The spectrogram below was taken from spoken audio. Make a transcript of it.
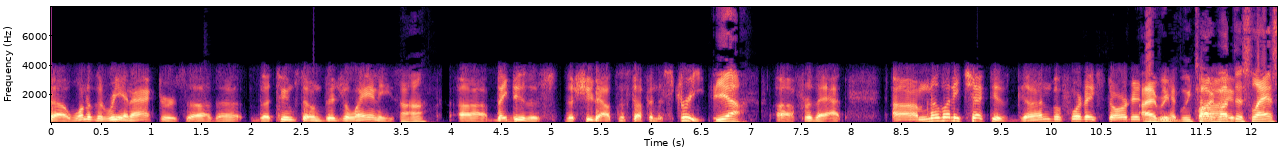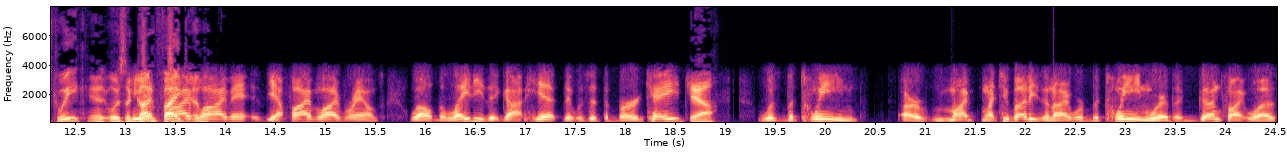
uh, one of the reenactors, uh, the the Tombstone Vigilantes, uh-huh. uh, they do this the shootouts and stuff in the street Yeah. uh, for that. Um, nobody checked his gun before they started. I, we had talked about this last week. It was a gunfight. Five live, yeah, five live rounds. Well, the lady that got hit that was at the birdcage Yeah. was between or my my two buddies and I were between where the gunfight was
